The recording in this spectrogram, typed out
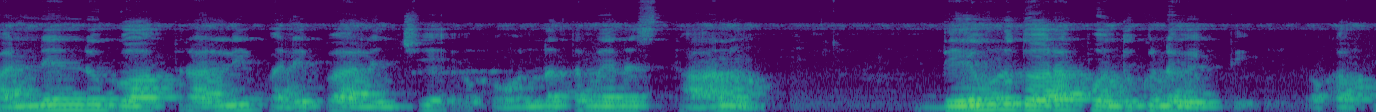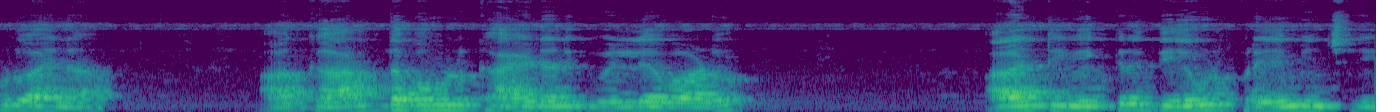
పన్నెండు గోత్రాల్ని పరిపాలించే ఒక ఉన్నతమైన స్థానం దేవుని ద్వారా పొందుకున్న వ్యక్తి. ఒకప్పుడు ఆయన ఆ గార్ధబములు కాయడానికి వెళ్ళేవాడు. అలాంటి వ్యక్తిని దేవుడు ప్రేమించి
